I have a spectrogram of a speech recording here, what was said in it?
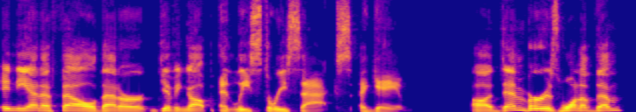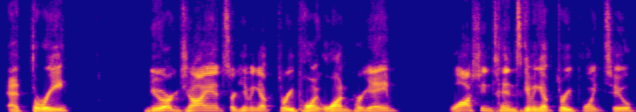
in the NFL that are giving up at least three sacks a game. Uh, Denver is one of them at three. New York Giants are giving up 3.1 per game. Washington's giving up 3.2.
